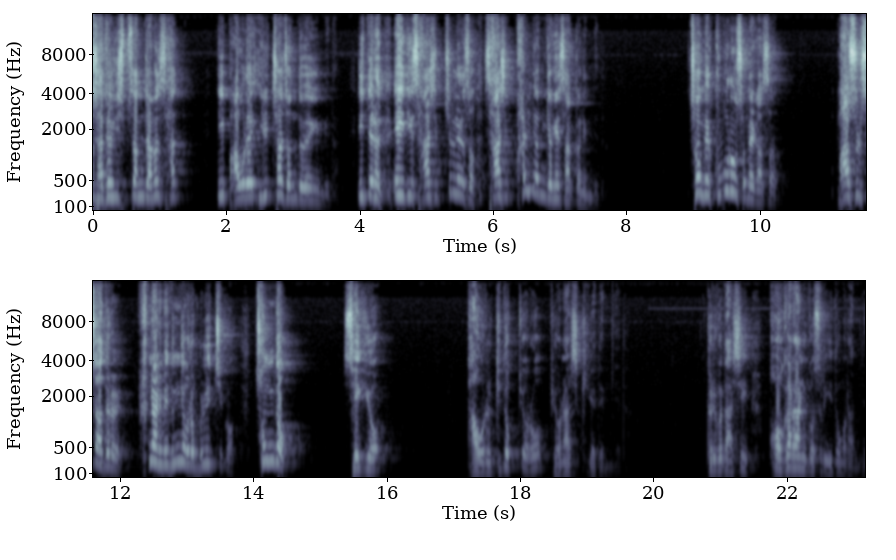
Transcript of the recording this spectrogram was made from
사도행 23장은 이 바울의 1차 전도 여행입니다. 이때는 AD 47년에서 48년경의 사건입니다. 처음에 구브로 섬에 가서 마술사들을 하나님의 능력으로 물리치고 총독 세기오 바울을 기독교로 변화시키게 됩니다. 그리고 다시 버가라는 곳으로 이동을 합니다.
